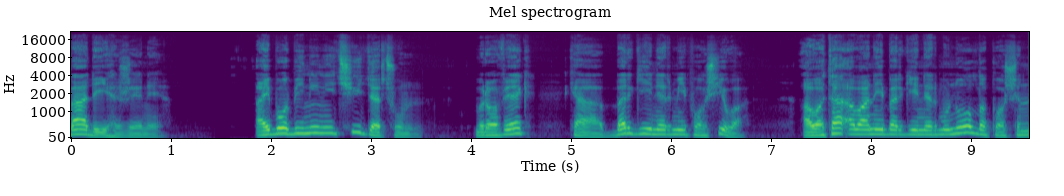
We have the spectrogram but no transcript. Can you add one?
بادەی هەژێنێ ئەی بۆ بینینی چی دەرچوون مرۆڤێک کە بەرگی نەرمی پۆشیوە ئەوەتا ئەوانەی بەرگی نەرم و نۆڵ دەپۆشن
